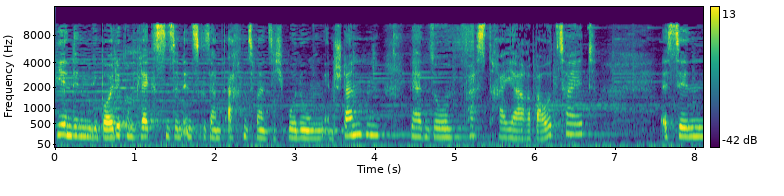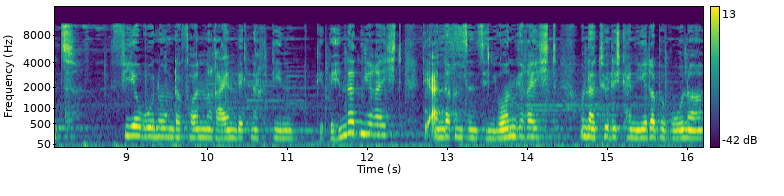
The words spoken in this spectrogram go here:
hier in den Gebäudekomplexen sind insgesamt 28 Wohnungen entstanden. Wir hatten so fast drei Jahre Bauzeit. Es sind vier Wohnungen davon reinweg nach DIN behindertengerecht, die anderen sind seniorengerecht und natürlich kann jeder Bewohner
